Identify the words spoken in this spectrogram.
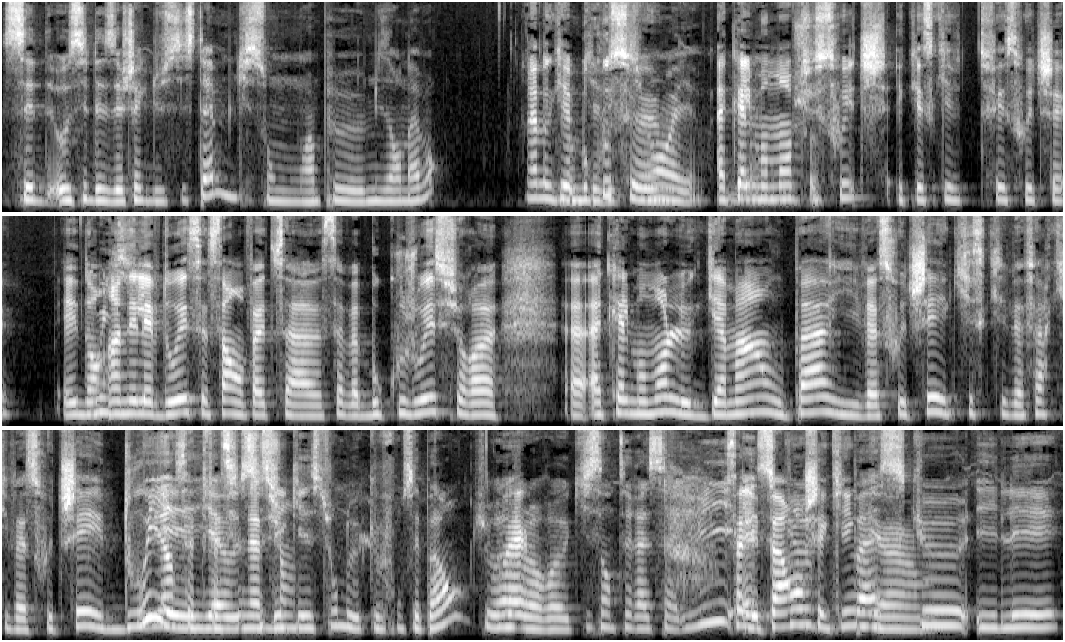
c'est aussi des échecs du système qui sont un peu mis en avant. Ah, donc il y a Donc, beaucoup ce. ouais, À quel moment tu switches et qu'est-ce qui te fait switcher? Et dans Oui. un élève doué, c'est ça en fait, ça, ça va beaucoup jouer sur euh, à quel moment le gamin ou pas il va switcher et qu'est-ce qu'il va faire qui va switcher et d'où Oui, vient et cette il y a aussi des questions de que font ses parents, tu vois, Ouais. genre euh, qui s'intéressent à lui. Ça, les parents que chez King, parce euh, que il est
